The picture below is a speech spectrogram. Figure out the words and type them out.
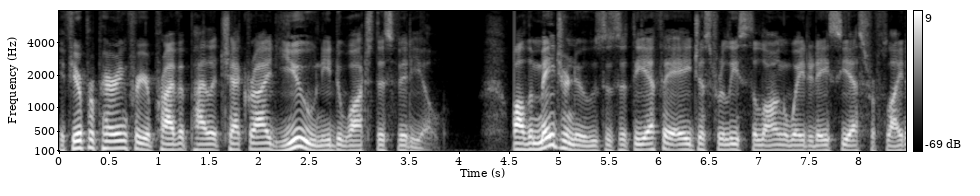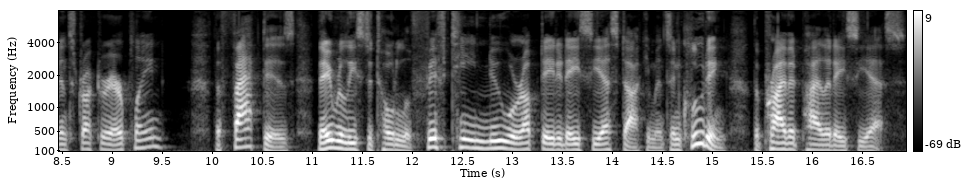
If you're preparing for your private pilot check ride, you need to watch this video. While the major news is that the FAA just released the long awaited ACS for flight instructor airplane, the fact is they released a total of 15 new or updated ACS documents, including the private pilot ACS.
